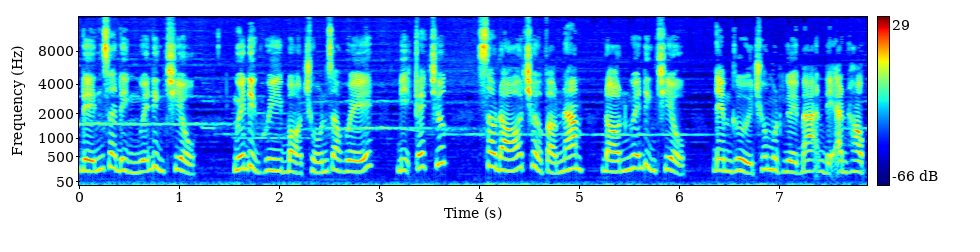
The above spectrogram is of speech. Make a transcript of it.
đến gia đình Nguyễn Đình Triều. Nguyễn Đình Huy bỏ trốn ra Huế, bị cách chức, sau đó trở vào Nam đón Nguyễn Đình Triều, đem gửi cho một người bạn để ăn học.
